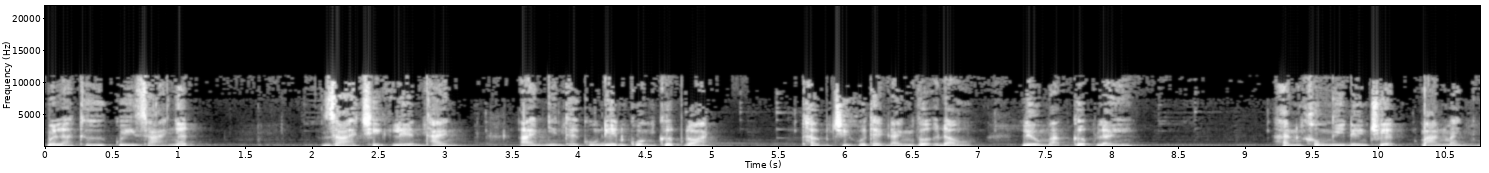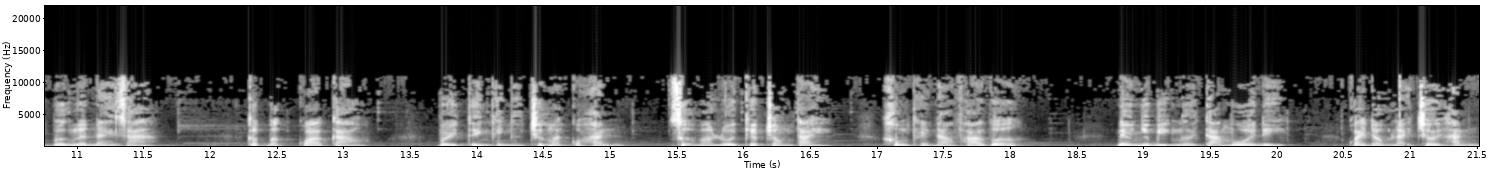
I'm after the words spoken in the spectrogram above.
Mới là thứ quý giá nhất. Giá trị liền thành, Ai nhìn thấy cũng điên cuồng cướp đoạt. Thậm chí có thể đánh vỡ đầu, Liều mạng cướp lấy. Hắn không nghĩ đến chuyện bán mảnh vương lân này ra. Cấp bậc quá cao, Với tình hình ở trước mắt của hắn, Dựa vào lôi kiếp trong tay không thể nào phá vỡ. Nếu như bị người ta mua đi, Quay đầu lại chơi hắn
